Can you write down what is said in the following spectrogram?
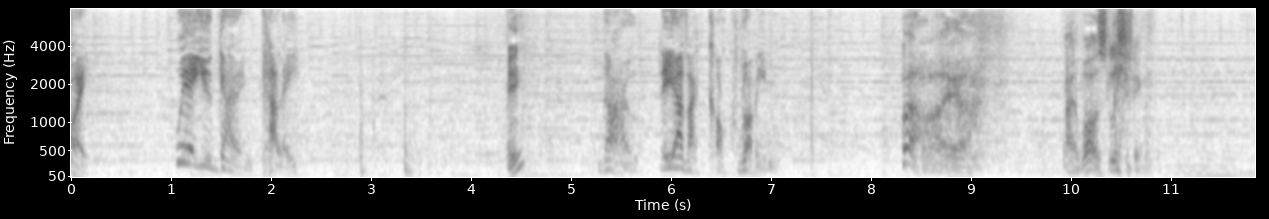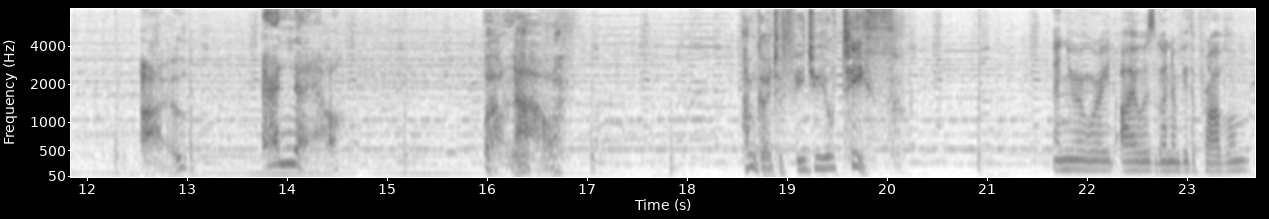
Oi! Where are you going, Cully? Me? No, the other cock robin. Well, I, uh, I was leaving. Oh? And now? Well, now... I'm going to feed you your teeth. And you were worried I was going to be the problem?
